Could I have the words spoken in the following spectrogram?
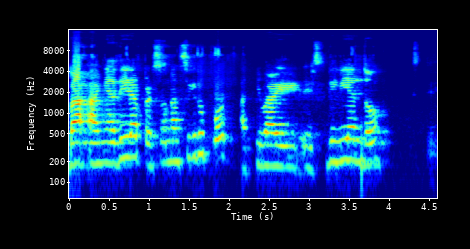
Va a añadir a personas y grupos. Aquí va a ir escribiendo este,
